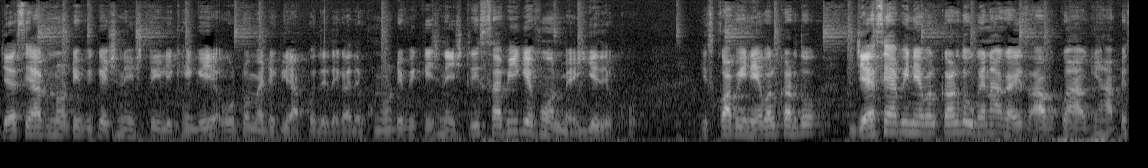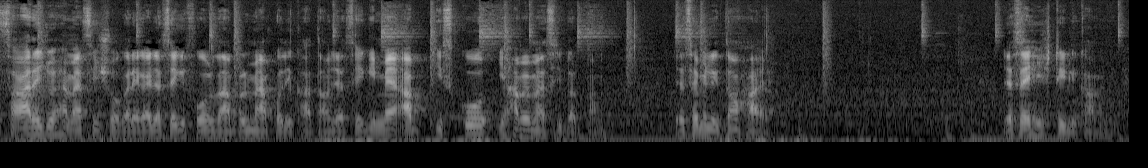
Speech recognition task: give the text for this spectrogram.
जैसे आप नोटिफिकेशन हिस्ट्री लिखेंगे ये ऑटोमेटिकली आपको दे देगा। देखो नोटिफिकेशन हिस्ट्री सभी के फ़ोन में ये देखो। इसको आप इनेबल कर दो। जैसे आप इनेबल कर दोगे ना गाइस आपको यहाँ यहाँ पे सारे जो है मैसेज शो करेगा। जैसे कि फॉर एग्जांपल मैं आपको दिखाता हूँ। जैसे कि मैं अब इसको यहाँ पे मैसेज करता हूँ। जैसे मैं लिखता हूँ हाय जैसे हिस्ट्री लिखा मैंने।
